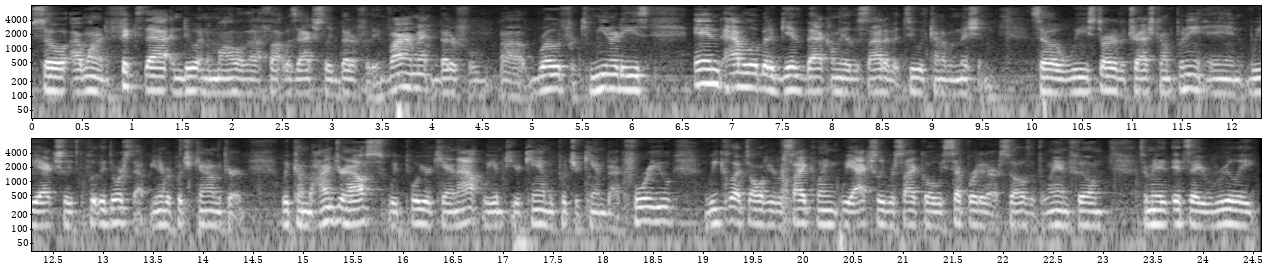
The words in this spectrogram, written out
so I wanted to fix that and do it in a model that I thought was actually better for the environment, better for uh, road for communities, and have a little bit of give back on the other side of it too with kind of a mission. So we started a trash company, and we actually it's completely doorstep. You never put your can on the curb. We come behind your house, we pull your can out, we empty your can, we put your can back for you. We collect all of your recycling. We actually recycle. We separate it ourselves at the landfill. So I mean, it's a really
